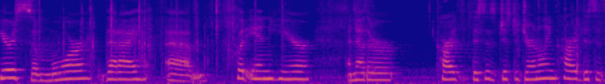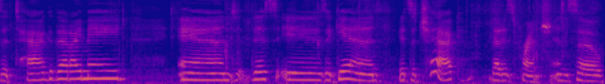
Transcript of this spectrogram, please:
Here's some more that I um, put in here. Another card. This is just a journaling card. This is a tag that I made. And this is, again, it's a check that is French. And so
